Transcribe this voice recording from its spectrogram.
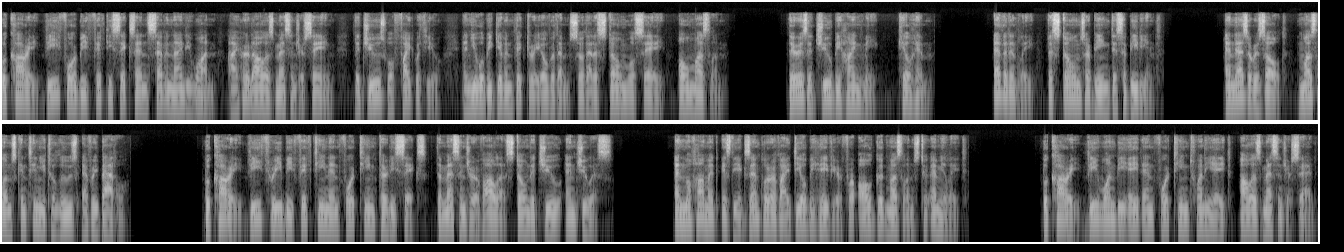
Bukhari v4b 56 n 791 I heard Allah's messenger saying, The Jews will fight with you, and you will be given victory over them so that a stone will say, O Muslim! There is a Jew behind me, kill him. Evidently, the stones are being disobedient. And as a result, Muslims continue to lose every battle. Bukhari v3b 15 and 1436 The messenger of Allah stoned a Jew and Jewess. And Muhammad is the exemplar of ideal behavior for all good Muslims to emulate. Bukhari v1b8 and 1428 Allah's messenger said,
